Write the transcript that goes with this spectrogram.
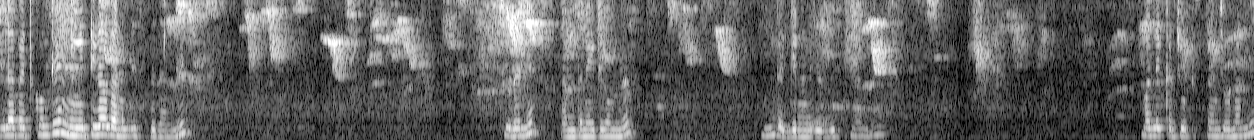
ఇలా పెట్టుకుంటే నీట్గా కనిపిస్తుందండి. చూడండి ఎంత నీట్గా ఉందో. దగ్గర నుండి చూపిస్తున్నాను. మళ్ళీ ఇక్కడ చూపిస్తాను చూడండి.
